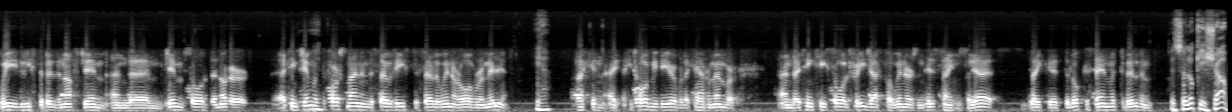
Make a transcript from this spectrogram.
we leased the building off Jim, and um, Jim sold another. I think Jim was the first man in the southeast to sell a winner over a million Yeah. back in. I, he told me the year, but I can't remember. And I think he sold three jackpot winners in his time. So yeah, it's like uh, the luck is staying with the building. It's a lucky shop.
